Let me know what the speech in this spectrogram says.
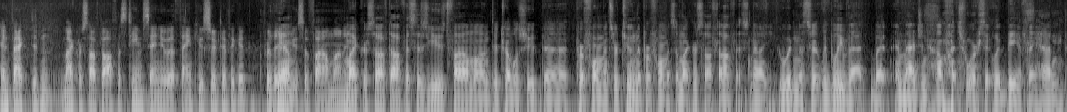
In fact, didn't Microsoft Office team send you a thank you certificate for their Yeah. use of FileMon? Microsoft Office has used FileMon to troubleshoot the performance or tune the performance of Microsoft Office. Now, you wouldn't necessarily believe that, but imagine how much worse it would be if they hadn't.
